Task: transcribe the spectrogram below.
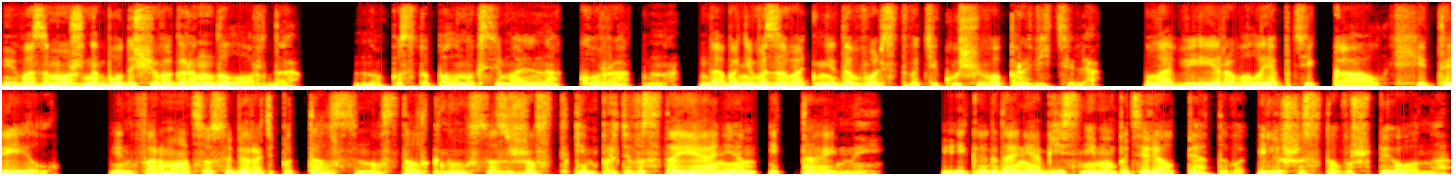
и, возможно, будущего грандлорда. Но поступал максимально аккуратно, дабы не вызывать недовольства текущего правителя. Лавировал и обтекал, хитрил. Информацию собирать пытался, но столкнулся с жестким противостоянием и тайной и когда необъяснимо потерял пятого или шестого шпиона,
